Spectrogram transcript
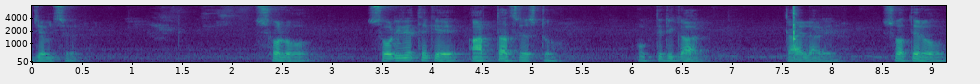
জেমসের। ষোলো শরীরের থেকে আত্মা শ্রেষ্ঠ। উক্তিটি কার? টাইলারের। সতেরো,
